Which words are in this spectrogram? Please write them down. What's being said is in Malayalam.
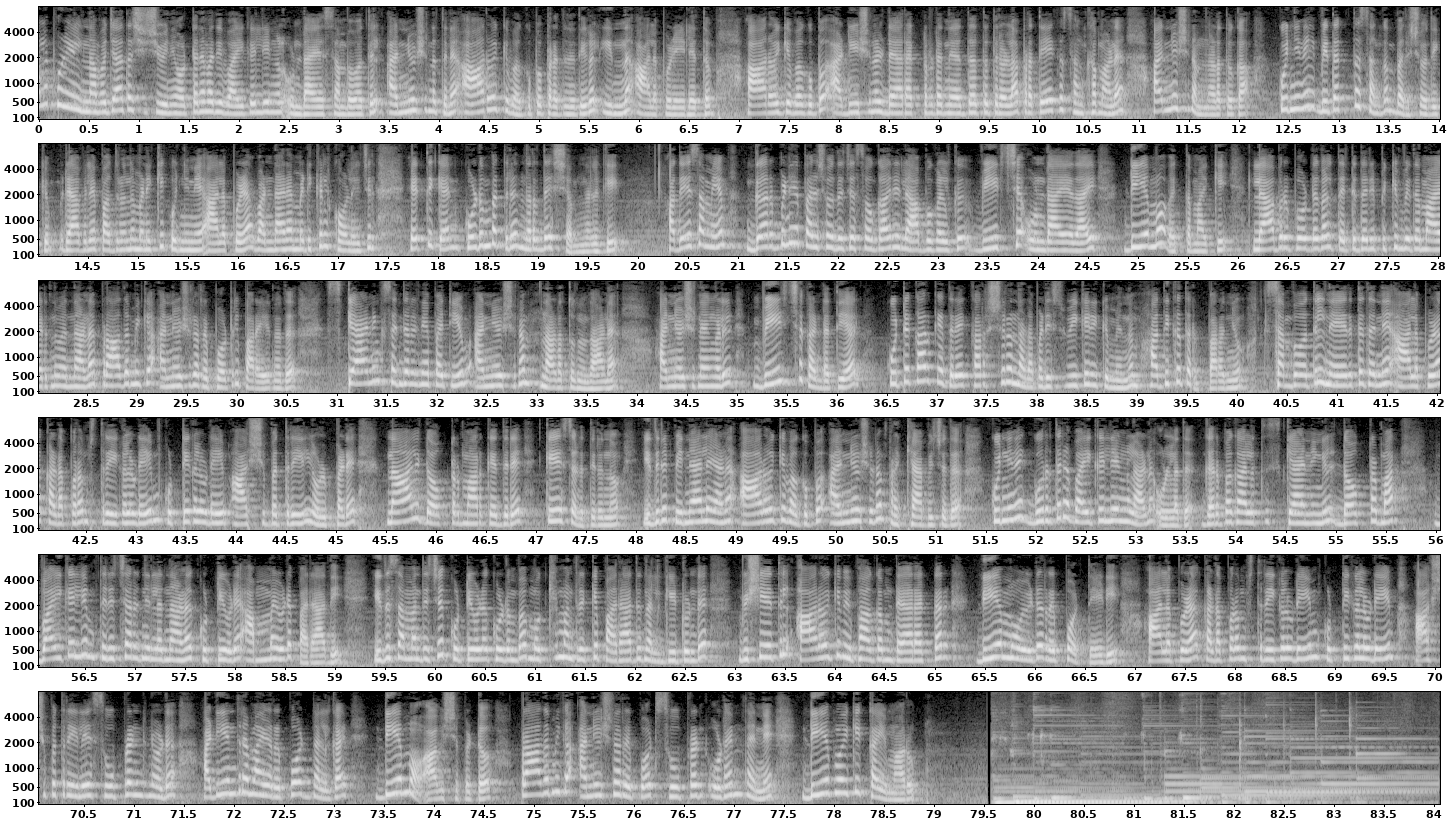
ആലപ്പുഴയിൽ നവജാത ശിശുവിന് ഒട്ടനവധി വൈകല്യങ്ങൾ ഉണ്ടായ സംഭവത്തിൽ അന്വേഷണത്തിന് ആരോഗ്യ വകുപ്പ് പ്രതിനിധികൾ ഇന്ന് ആലപ്പുഴയിലെത്തും. ആരോഗ്യ വകുപ്പ് അഡീഷണൽ ഡയറക്ടറുടെ നേതൃത്വത്തിലുള്ള പ്രത്യേക സംഘമാണ് അന്വേഷണം നടത്തുക. കുഞ്ഞിനെ വിദഗ്ധ സംഘം പരിശോധിക്കും. രാവിലെ പതിനൊന്ന് മണിക്ക് കുഞ്ഞിനെ ആലപ്പുഴ വണ്ടാനം മെഡിക്കൽ കോളേജിൽ എത്തിക്കാൻ കുടുംബത്തിന് നിർദ്ദേശം നൽകി. അതേസമയം ഗർഭിണിയെ പരിശോധിച്ച സ്വകാര്യ ലാബുകൾക്ക് വീഴ്ച ഉണ്ടായതായി ഡി വ്യക്തമാക്കി. ലാബ് റിപ്പോർട്ടുകൾ തെറ്റിദ്ധരിപ്പിക്കും വിധമായിരുന്നുവെന്നാണ് പ്രാഥമിക അന്വേഷണ റിപ്പോർട്ടിൽ പറയുന്നത്. സ്കാനിംഗ് സെന്ററിനെ പറ്റിയും അന്വേഷണം നടത്തുന്നതാണ്. അന്വേഷണങ്ങളിൽ വീഴ്ച കണ്ടെത്തിയാൽ കുറ്റക്കാർക്കെതിരെ കർശന നടപടി സ്വീകരിക്കുമെന്നും അധികൃതർ പറഞ്ഞു. സംഭവത്തിൽ നേരത്തെ തന്നെ ആലപ്പുഴ കടപ്പുറം സ്ത്രീകളുടെയും കുട്ടികളുടെയും ആശുപത്രിയിൽ ഉൾപ്പെടെ നാല് ഡോക്ടർമാർക്കെതിരെ കേസെടുത്തിരുന്നു. ഇതിന് പിന്നാലെയാണ് ആരോഗ്യവകുപ്പ് അന്വേഷണം പ്രഖ്യാപിച്ചത്. കുഞ്ഞിന് ഗുരുതര വൈകല്യങ്ങളാണ് ഉള്ളത്. ഗർഭകാലത്ത് സ്കാനിങ്ങിൽ ഡോക്ടർമാർ വൈകല്യം തിരിച്ചറിഞ്ഞില്ലെന്നാണ് കുട്ടിയുടെ അമ്മയുടെ പരാതി. ഇത് സംബന്ധിച്ച് കുട്ടിയുടെ കുടുംബം മുഖ്യമന്ത്രിക്ക് പരാതി നൽകിയിട്ടുണ്ട്. വിഷയത്തിൽ ആരോഗ്യ വിഭാഗം ഡയറക്ടർ ഡി എംഒയുടെ റിപ്പോർട്ട്. തേടി ആലപ്പുഴ കടപ്പുറം സ്ത്രീകളുടെയും കുട്ടികളുടെയും ആശുപത്രിയിലെ സൂപ്രണ്ടിനോട് അടിയന്തരമായ റിപ്പോർട്ട് നൽകാൻ ഡിഎംഒ ആവശ്യപ്പെട്ടു. പ്രാഥമിക അന്വേഷണ റിപ്പോർട്ട് സൂപ്രണ്ട് ഉടൻ തന്നെ ഡിഎംഒയ്ക്ക് കൈമാറും.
